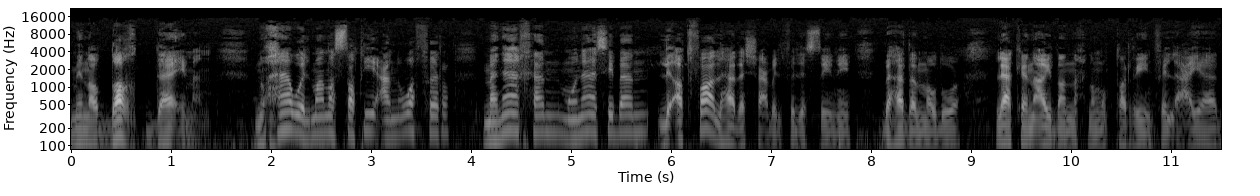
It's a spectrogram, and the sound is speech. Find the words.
من الضغط دائما. نحاول ما نستطيع أن نوفر مناخا مناسبا لأطفال هذا الشعب الفلسطيني بهذا الموضوع لكن أيضا نحن مضطرين في الأعياد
